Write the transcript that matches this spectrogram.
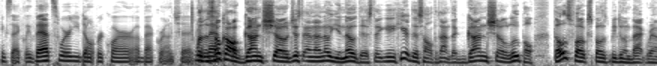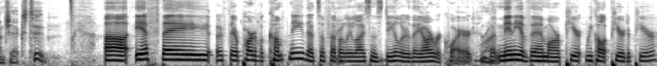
exactly. That's where you don't require a background check. Well, the so-called gun show, just and I know you know this, that you hear this all the time. The gun show loophole. Those folks supposed to be doing background checks too. Uh, if they if they're part of a company that's a federally licensed dealer, they are required. Right. But many of them are peer. We call it peer to peer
